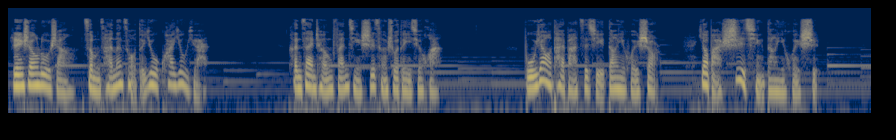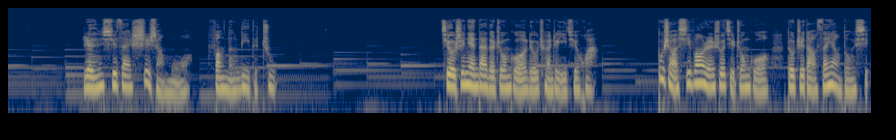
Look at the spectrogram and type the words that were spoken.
人生路上，怎么才能走得又快又远？很赞成樊锦诗曾说的一句话：“不要太把自己当一回事儿，要把事情当一回事。人需在世上磨，方能立得住。”九十年代的中国流传着一句话，不少西方人说起中国都知道三样东西：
